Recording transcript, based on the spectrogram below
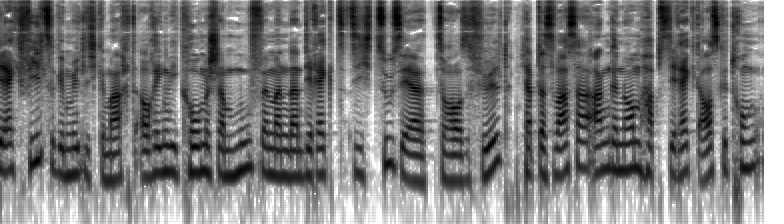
direkt viel zu gemütlich gemacht. Auch irgendwie komischer Move, wenn man dann direkt sich zu sehr zu Hause fühlt. Ich habe das Wasser angenommen, habe es direkt ausgetrunken.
